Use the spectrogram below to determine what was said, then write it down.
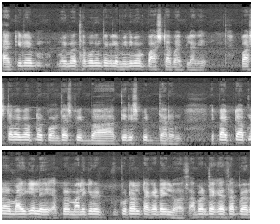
সার্কিটে ওই মাথা পর্যন্ত গেলে মিনিমাম পাঁচটা পাইপ লাগে। পাঁচটা পাইপে আপনার পঞ্চাশ ফিট বা তিরিশ ফিট ধরেন এই পাইপটা আপনার মার গেলে আপনার মালিকের টোটাল টাকাটাই লস আবার দেখা যাচ্ছে আপনার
